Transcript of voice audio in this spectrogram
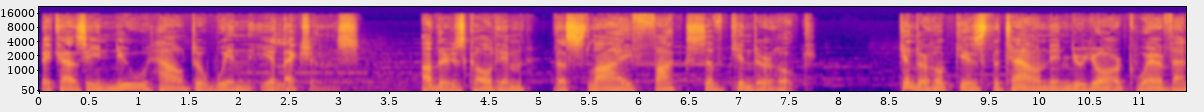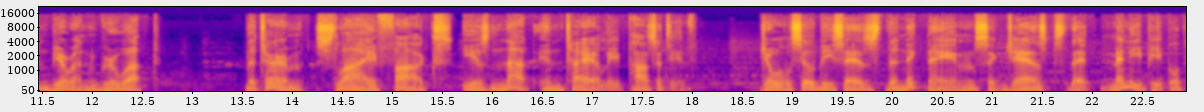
because he knew how to win elections. Others called him the Sly Fox of Kinderhook. Kinderhook is the town in New York where Van Buren grew up. The term sly fox is not entirely positive Joel Silbey says the nickname suggests that many people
